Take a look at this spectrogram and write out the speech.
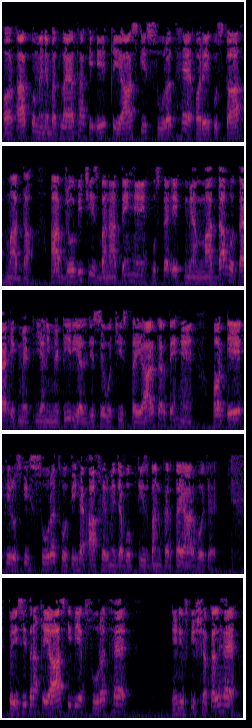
اور آپ کو میں نے بتلایا تھا کہ ایک قیاس کی صورت ہے اور ایک اس کا مادہ۔ آپ جو بھی چیز بناتے ہیں، اس کا ایک مادہ ہوتا ہے، ایک یعنی میٹیریل جس سے وہ چیز تیار کرتے ہیں اور ایک پھر اس کی صورت ہوتی ہے آخر میں جب وہ چیز بن کر تیار ہو جائے۔ تو اسی طرح قیاس کی بھی ایک صورت ہے یعنی اس کی شکل ہے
